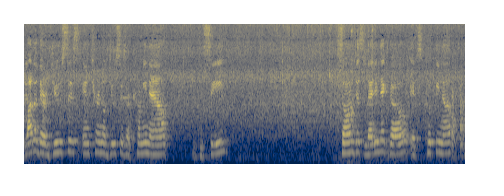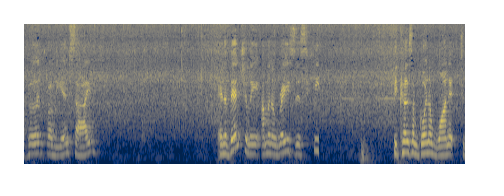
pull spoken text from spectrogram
A lot of their juices, internal juices are coming out. You can see. So I'm just letting it go. It's cooking up good from the inside. And eventually, I'm going to raise this heat because I'm going to want it to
